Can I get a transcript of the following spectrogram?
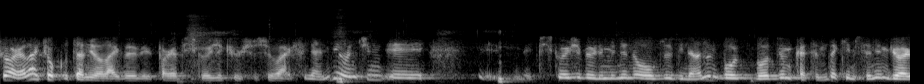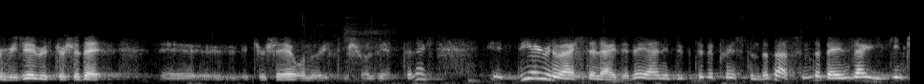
şu aralar çok utanıyorlar böyle bir parapsikoloji kürsüsü var filan diye. Onun için e, e, psikoloji bölümünün olduğu binanın bodrum katında kimsenin görmeyeceği bir köşede e, köşeye onu itmiş vaziyetteler. E, diğer üniversitelerde de yani Duke'de de Princeton'da da aslında benzer ilginç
